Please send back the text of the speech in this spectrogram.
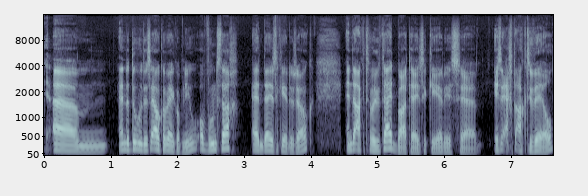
Ja. Um, en dat doen we dus elke week opnieuw, op woensdag. En deze keer dus ook. En de actualiteit, Bart, deze keer is, uh, is echt actueel.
